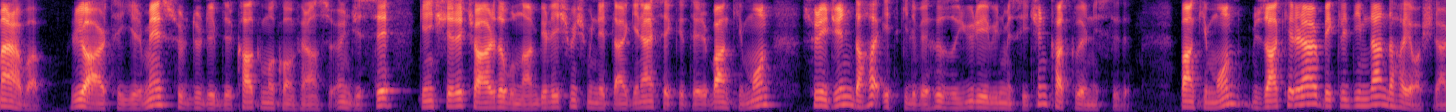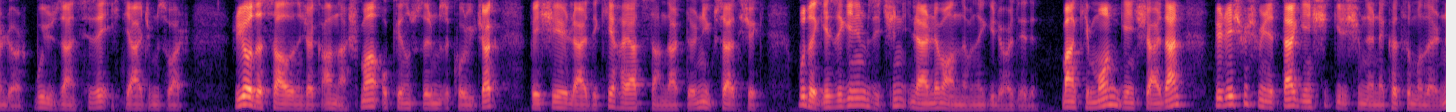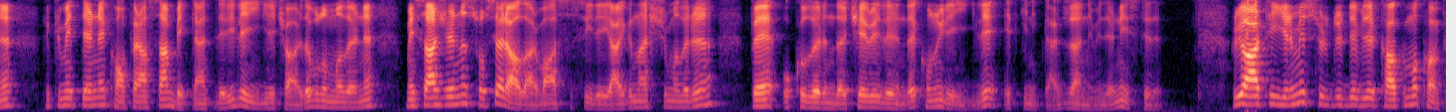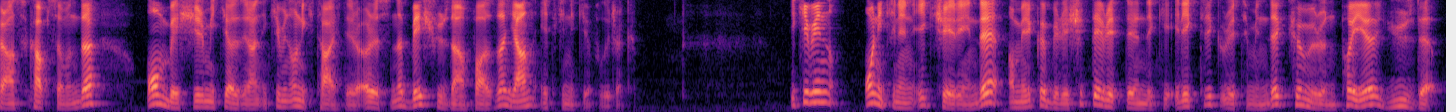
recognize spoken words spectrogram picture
Merhaba, Rio Artı 20 Sürdürülebilir Kalkınma Konferansı öncesi gençlere çağrıda bulunan Birleşmiş Milletler Genel Sekreteri Ban Ki-moon, sürecin daha etkili ve hızlı yürüyebilmesi için katkılarını istedi. Ban Ki-moon, müzakereler beklediğimden daha yavaş ilerliyor. Bu yüzden size ihtiyacımız var. Rio'da sağlanacak anlaşma okyanuslarımızı koruyacak ve şehirlerdeki hayat standartlarını yükseltecek. Bu da gezegenimiz için ilerleme anlamına geliyor dedi. Ban Ki-moon gençlerden Birleşmiş Milletler gençlik girişimlerine katılmalarını, hükümetlerine konferanstan beklentileriyle ilgili çağrıda bulunmalarını, mesajlarını sosyal ağlar vasıtasıyla yaygınlaştırmaları ve okullarında, çevrelerinde konuyla ilgili etkinlikler düzenlemelerini istedi. Rio Artı 20 Sürdürülebilir Kalkınma Konferansı kapsamında 15-22 Haziran 2012 tarihleri arasında 500'den fazla yan etkinlik yapılacak. 2012'nin ilk çeyreğinde Amerika Birleşik Devletleri'ndeki elektrik üretiminde kömürün payı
